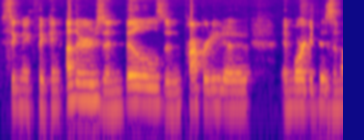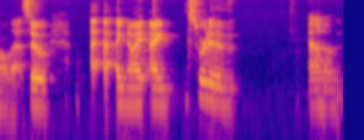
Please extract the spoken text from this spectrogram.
significant others and bills and property to and mortgages and all that. So, I, I you know, I, I sort of um,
